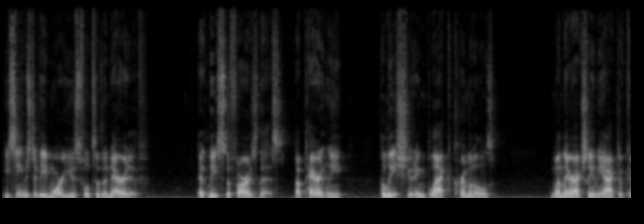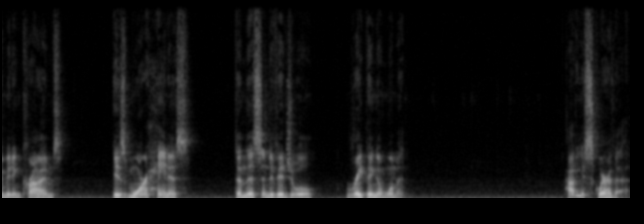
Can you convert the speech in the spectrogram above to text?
he seems to be more useful to the narrative, at least so far as this. Apparently, police shooting black criminals when they are actually in the act of committing crimes is more heinous than this individual raping a woman. How do you square that?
